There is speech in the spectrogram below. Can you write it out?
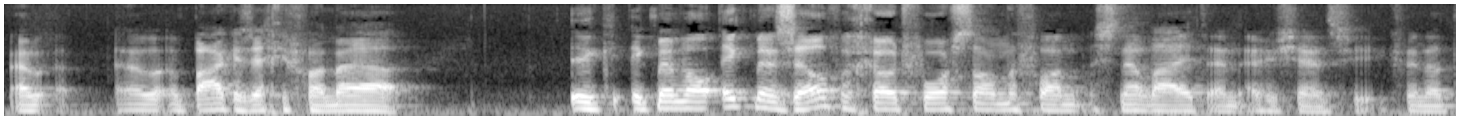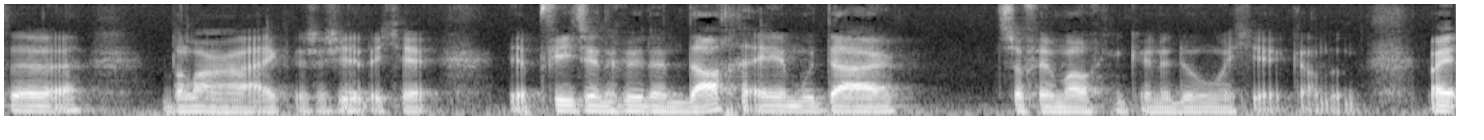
En, eh, een paar keer zeg je van, nou ja. Ik, ik, ben wel, ik ben zelf een groot voorstander van snelheid en efficiëntie. Ik vind dat eh, belangrijk. Dus als je, dat je, je hebt 24 uur een dag en je moet daar zoveel mogelijk kunnen doen wat je kan doen. Maar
